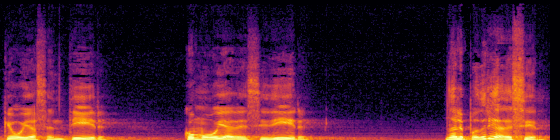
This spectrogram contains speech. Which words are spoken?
qué voy a sentir, cómo voy a decidir. No le podría decir.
